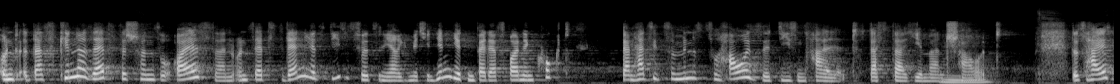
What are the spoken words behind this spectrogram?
Und dass Kinder selbst das schon so äußern und selbst wenn jetzt dieses 14-jährige Mädchen hingeht und bei der Freundin guckt, dann hat sie zumindest zu Hause diesen Halt, dass da jemand mhm. schaut. Das heißt,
